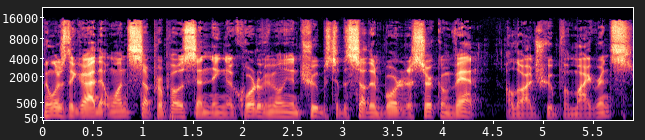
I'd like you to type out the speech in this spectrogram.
Miller's the guy that once uh, proposed sending a quarter of a million troops to the southern border to circumvent a large group of migrants.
